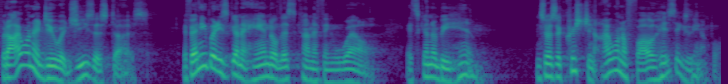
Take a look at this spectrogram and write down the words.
but I want to do what Jesus does. If anybody's going to handle this kind of thing well, it's going to be him. And so, as a Christian, I want to follow his example.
